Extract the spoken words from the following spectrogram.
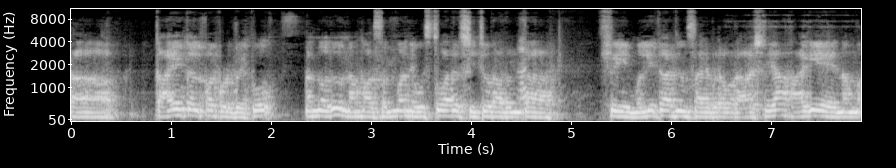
ಆ, ಕಾಯಕಲ್ಪ ಕೊಡಬೇಕು ಅನ್ನೋದು ನಮ್ಮ ಸನ್ಮಾನ್ಯ ಉಸ್ತುವಾರಿ ಸಚಿವರಾದಂತಹ ಶ್ರೀ ಮಲ್ಲಿಕಾರ್ಜುನ್ ಸಾಹೇಬ್ರವರ ಆಶಯ. ಹಾಗೆಯೇ ನಮ್ಮ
